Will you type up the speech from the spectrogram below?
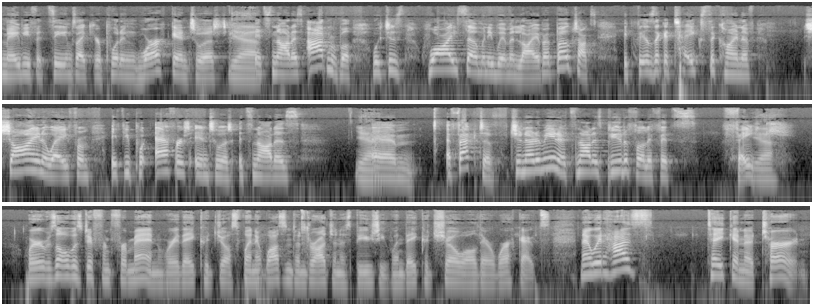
Maybe if it seems like you're putting work into it, Yeah. it's not as admirable, which is why so many women lie about Botox. It feels like it takes the kind of shine away from if you put effort into it, it's not as Yeah. um, effective. Do you know what I mean? It's not as beautiful if it's fake. Yeah. Where it was always different for men, where they could just, when it wasn't androgynous beauty, when they could show all their workouts. Now, it has taken a turn,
